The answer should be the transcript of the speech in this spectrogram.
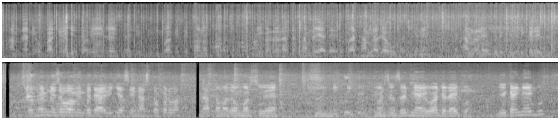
ઠામડા ને એવું બાકી રહી ગયા હવે એ લે છે. હજી હું બાકી છે કોનો નીકળ રહ્યા તો યાદ આવે તો ઠામડા લેવું પડી ને. ઠામડા ને બધું ખરીદી કરી છે. તો ફેમિલી જવું, અમે બધા આવી ગયા છીએ નાસ્તો કરવા. નાસ્તામાં જો મળશું હે. મળશું ચટણી ઓર્ડર આપ્યો. એ કાંઈ નહીં આપ્યું?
